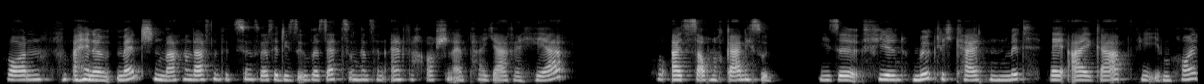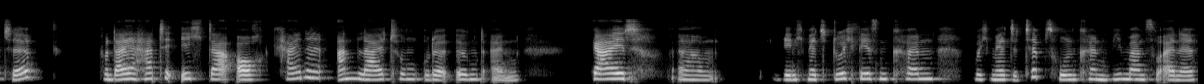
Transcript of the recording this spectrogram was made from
von einem Menschen machen lassen, beziehungsweise diese Übersetzungen sind einfach auch schon ein paar Jahre her, als es auch noch gar nicht so diese vielen Möglichkeiten mit AI gab, wie eben heute. Von daher hatte ich da auch keine Anleitung oder irgendeinen Guide, ähm, den ich mir hätte durchlesen können, wo ich mir hätte Tipps holen können, wie man so eine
